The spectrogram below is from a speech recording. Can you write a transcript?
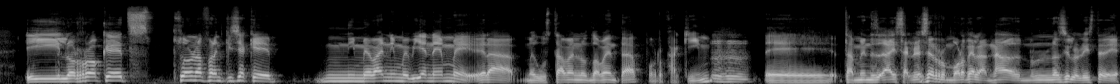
y los Rockets son una franquicia que ni me va ni me viene. Me, era, me gustaba en los 90 por Hakim. Eh, también ahí salió ese rumor de la nada. No, sé si lo viste de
